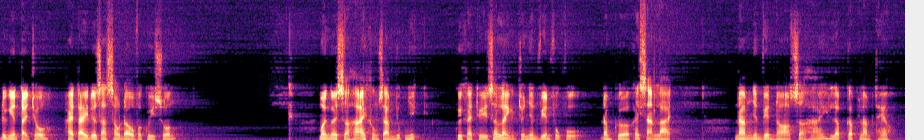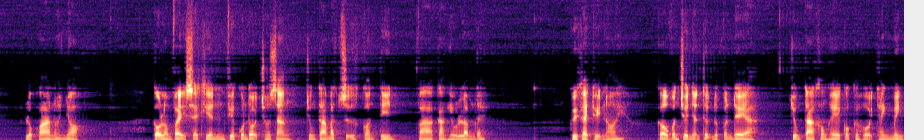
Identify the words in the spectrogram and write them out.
Đứng yên tại chỗ, Hai tay đưa ra sau đầu và quỳ xuống. Mọi người sợ hãi không dám nhúc nhích. Quý Khải Thủy ra lệnh cho nhân viên phục vụ Đóng cửa khách sạn lại. Nam nhân viên nọ sợ hãi lập cập làm theo. Lục Hoa nói nhỏ. Cậu làm vậy sẽ khiến phía quân đội cho rằng Chúng ta bắt giữ con tin Và càng hiểu lầm đấy. Quý Khải Thụy nói, Cậu vẫn chưa nhận thức được vấn đề à? Chúng ta không hề có cơ hội thanh minh.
